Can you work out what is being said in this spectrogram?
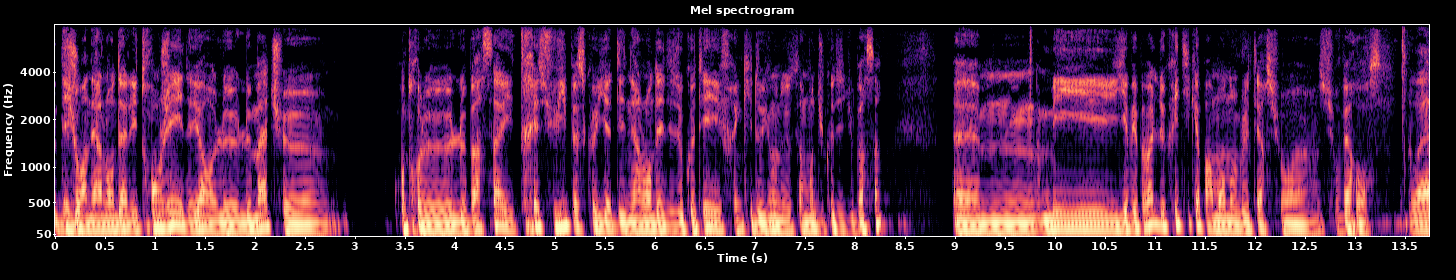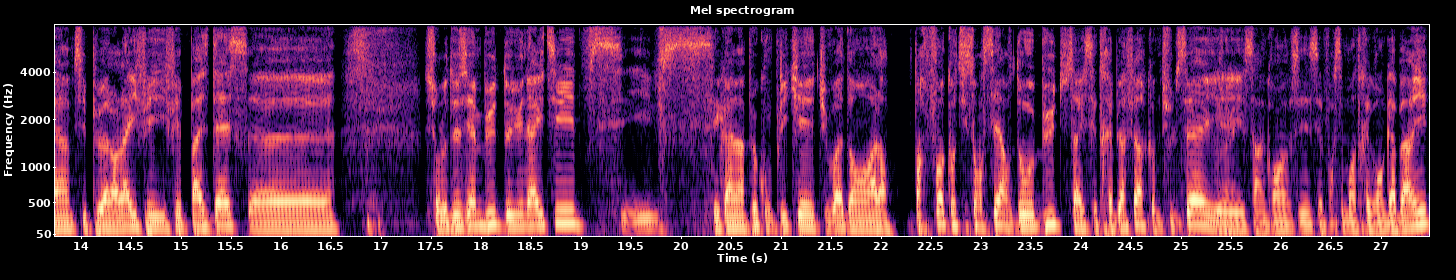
des joueurs néerlandais à l'étranger. Et d'ailleurs, le, le match euh, contre le, le Barça est très suivi parce qu'il y a des Néerlandais des deux côtés et Frankie de Jong notamment du côté du Barça. Euh, mais il y avait pas mal de critiques apparemment en Angleterre sur euh, sur Verhorst. Ouais, un petit peu. Alors là, il fait, il fait passe d'ess euh, sur le deuxième but de United. C'est quand même un peu compliqué, tu vois. Dans alors parfois quand ils s'en servent dos au but, ça il sait très bien faire, comme tu le sais. Et c'est un grand, c'est forcément un très grand gabarit.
